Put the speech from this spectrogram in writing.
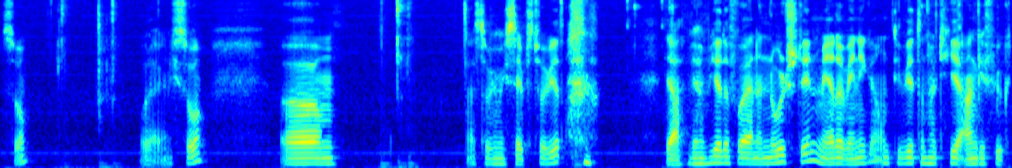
so, oder eigentlich so, ähm, Jetzt habe ich mich selbst verwirrt. ja, wir haben hier davor eine Null stehen, mehr oder weniger, und die wird dann halt hier angefügt.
